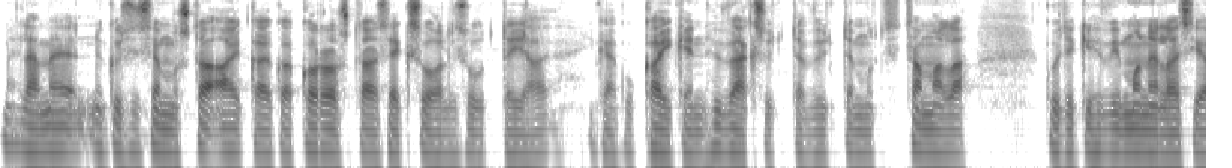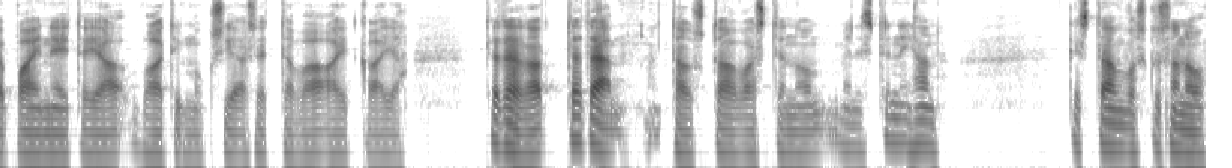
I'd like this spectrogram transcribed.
Me elämme nykyisin semmoista aikaa, joka korostaa seksuaalisuutta ja ikään kuin kaiken hyväksyttävyyttä, mutta samalla kuitenkin hyvin monenlaisia paineita ja vaatimuksia asettavaa aikaa. Ja tätä, tätä taustaa vasten on mielestäni ihan oikeastaan voisiko sanoa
